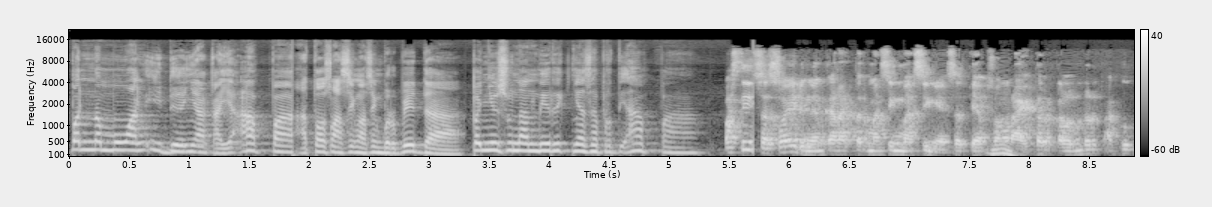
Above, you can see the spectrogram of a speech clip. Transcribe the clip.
Penemuan idenya kayak apa? Atau masing-masing berbeda? Penyusunan liriknya seperti apa? Pasti sesuai dengan karakter masing-masing ya. Setiap songwriter kalau menurut aku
